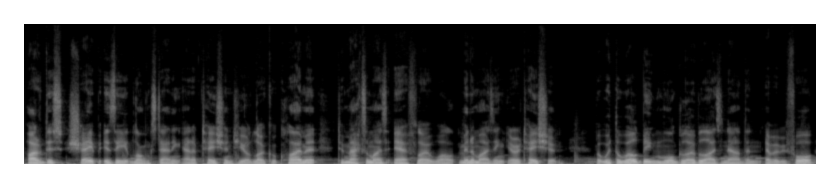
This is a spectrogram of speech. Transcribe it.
Part of this shape is a long-standing adaptation to your local climate to maximize airflow while minimizing irritation. But with the world being more globalized now than ever before,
